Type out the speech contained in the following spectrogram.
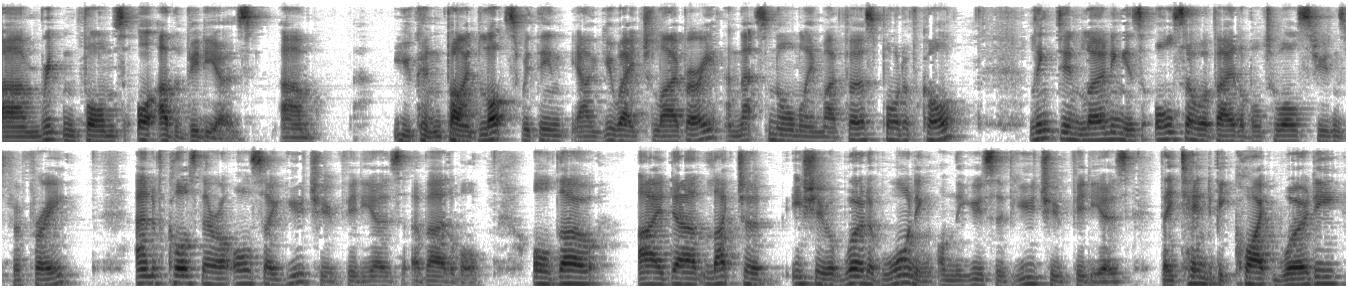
um, written forms or other videos. Um, you can find lots within our UH library, and that's normally my first port of call. LinkedIn Learning is also available to all students for free. And of course, there are also YouTube videos available. Although I'd uh, like to issue a word of warning on the use of YouTube videos. They tend to be quite wordy,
